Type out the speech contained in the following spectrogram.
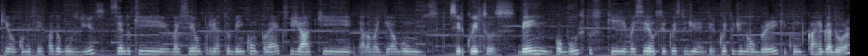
que eu comecei faz alguns dias, sendo que vai ser um projeto bem complexo, já que ela vai ter alguns circuitos bem robustos, que vai ser um circuito de circuito de no break com carregador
